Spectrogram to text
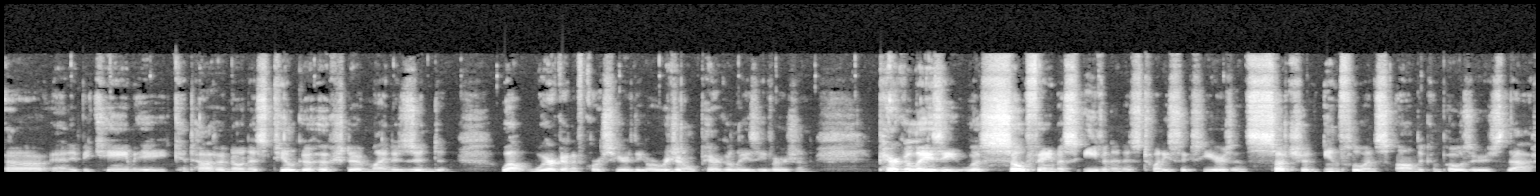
uh, and it became a cantata known as Tilge höchste meine Sünden. Well, we're going to, of course, hear the original Pergolesi version. Pergolesi was so famous even in his 26 years and such an influence on the composers that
